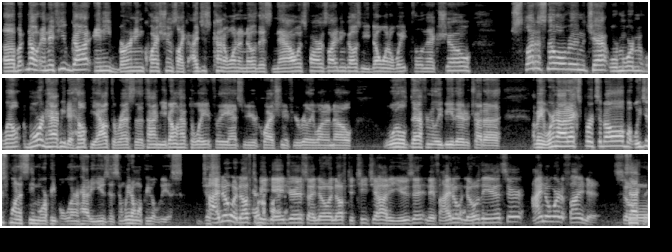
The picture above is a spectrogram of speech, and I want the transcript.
Uh, but no, and if you've got any burning questions, like I just kind of want to know this now as far as Lightning goes, and you don't want to wait till the next show, just let us know over in the chat. We're more than well more than happy to help you out the rest of the time. You don't have to wait for the answer to your question if you really want to know. We'll definitely be there to try to. I mean, we're not experts at all, but we just want to see more people learn how to use this, and we don't want people to be just. I know enough to be dangerous. I know enough to teach you how to use it. And if I don't know the answer, I know where to find it. So exactly.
